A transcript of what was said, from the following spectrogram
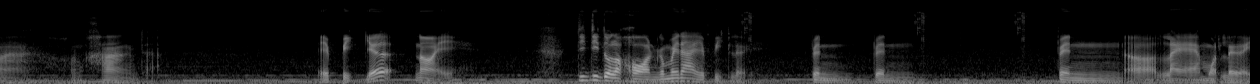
มาค่อนข้างจะ epic เยอะหน่อย จริงๆ ตัวละครก็ไม่ได้ epic เลย เป็น เป็น เป็นเอ่อ rare หมดเลย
